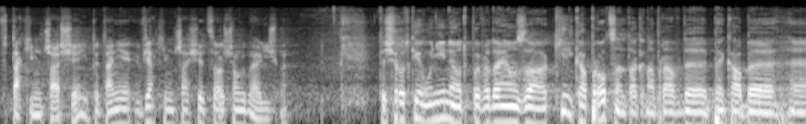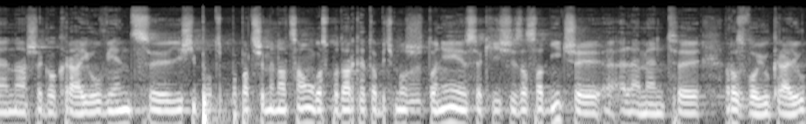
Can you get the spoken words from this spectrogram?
w takim czasie? I pytanie, w jakim czasie co osiągnęliśmy? Te środki unijne odpowiadają za kilka procent tak naprawdę PKB e, naszego kraju, więc e, jeśli popatrzymy na całą gospodarkę, to być może to nie jest jakiś zasadniczy element e, rozwoju kraju,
